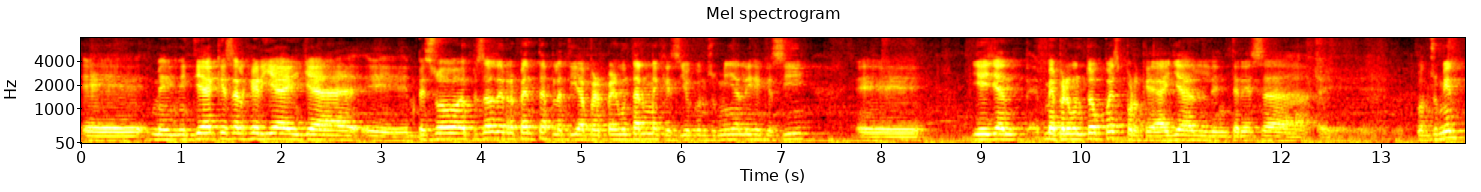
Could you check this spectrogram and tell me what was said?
Eh, mi, tía que es Algeria, ella eh, empezó, empezó de repente a platicar, a preguntarme que si yo consumía, le dije que sí. y ella me preguntó pues porque a ella le interesa consumir.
